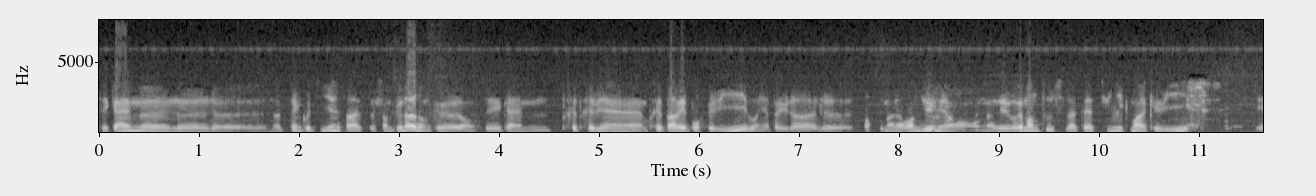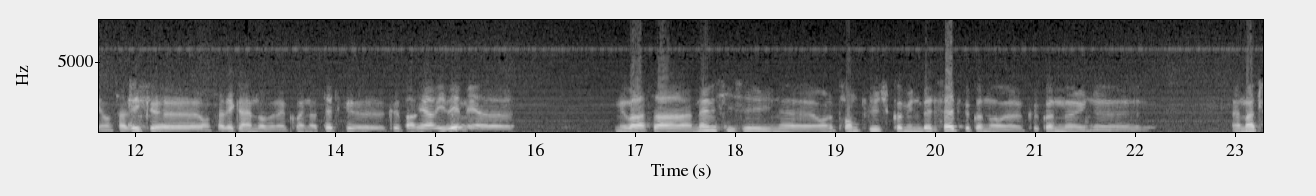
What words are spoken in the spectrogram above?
sait quand même euh, notre pain quotidien, ça reste le championnat, donc euh, on s'est quand même très très bien préparé pour Quevilly. Bon, il n'y a pas eu la, le, forcément le rendu, mais on, avait vraiment tous la tête uniquement à Quevilly, et on savait que, on savait quand même dans un coin de notre tête que, que Paris arrivait, mais mais voilà, ça, même si c'est une, on le prend plus comme une belle fête que comme que comme une un match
